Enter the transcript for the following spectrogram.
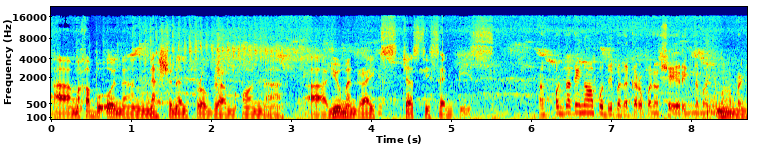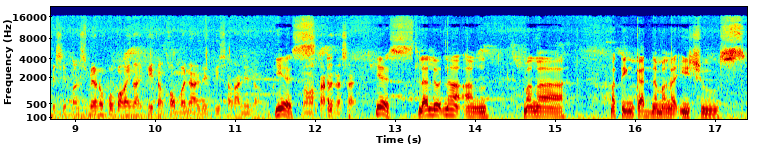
uh, makabuo ng national program on uh, uh, human rights, justice and peace. Uh, pagdating naman po, di ba nagkaroon pa ng sharing naman yung mga mm. participants? Meron po ba kayo nakikita commonality sa kanilang yes. mga karanasan? Uh, yes, lalo na ang mga matingkad na mga issues,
